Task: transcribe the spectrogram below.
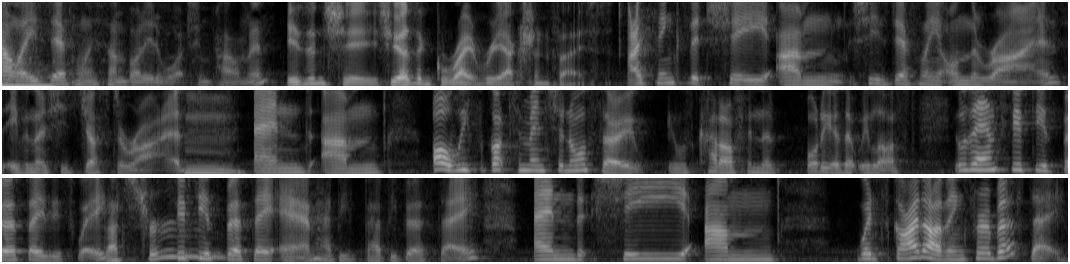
Aly is definitely somebody to watch in Parliament. Isn't she? She has a great reaction face. I think that she um she's definitely on the rise, even though she's just arrived. Mm. And um oh, we forgot to mention also it was cut off in the audio that we lost. It was Anne's fiftieth birthday this week. That's true. Fiftieth birthday, Anne. Happy happy birthday! And she um went skydiving for her birthday.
